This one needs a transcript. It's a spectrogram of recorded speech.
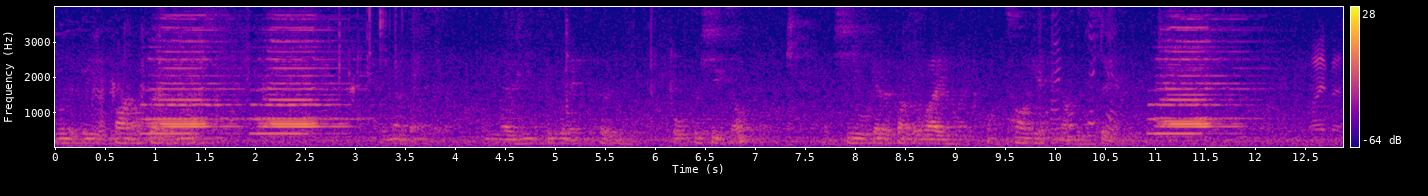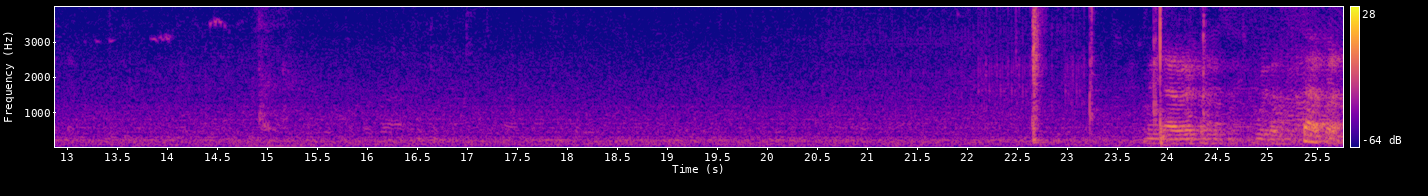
Will it be the final set Remember know needs to win it to force a shoot off, and she will get us underway on target number two. Opens with a seven.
